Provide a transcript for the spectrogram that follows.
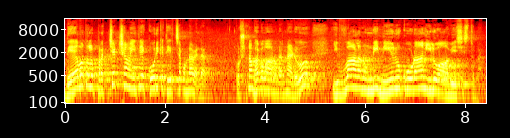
దేవతలు ప్రత్యక్షమైతే కోరిక తీర్చకుండా వెళ్ళారు కృష్ణ భగవానుడు అన్నాడు ఇవాళ నుండి నేను కూడా నీలో ఆవేశిస్తున్నాను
